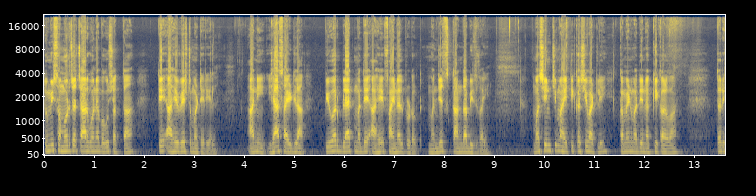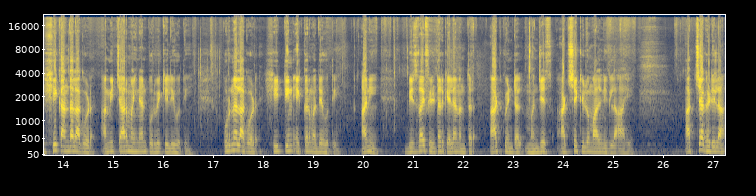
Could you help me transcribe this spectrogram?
तुम्ही समोरच्या चार गोण्या बघू शकता ते आहे वेस्ट मटेरियल. आणि ह्या साईडला प्युअर ब्लॅकमध्ये आहे फायनल प्रोडक्ट म्हणजेच कांदा बिजवाई. मशीनची माहिती कशी वाटली? कमेंटमध्ये नक्की कळवा. तर ही कांदा लागवड आम्ही चार महिन्यांपूर्वी केली होती. पूर्ण लागवड ही तीन एकरमध्ये होती. आणि बिजवाई फिल्टर केल्यानंतर आठ क्विंटल म्हणजेच आठशे किलो माल निघला आहे. आजच्या घडीला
